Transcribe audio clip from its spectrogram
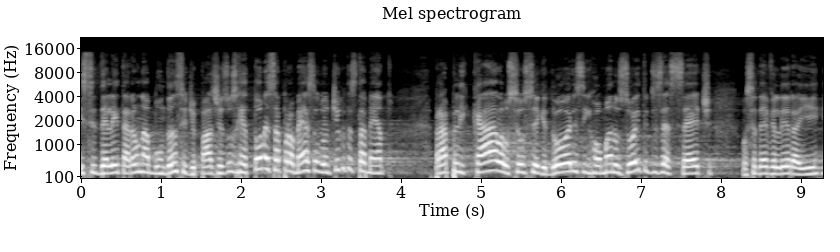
e se deleitarão na abundância de paz. Jesus retoma essa promessa do Antigo Testamento para aplicá-la aos seus seguidores em Romanos 8,17. Você deve ler aí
